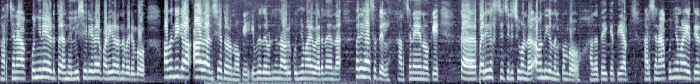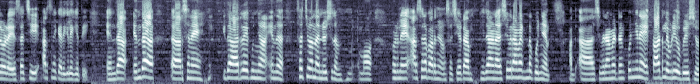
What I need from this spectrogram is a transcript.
അർച്ചന കുഞ്ഞിനെ എടുത്ത് നെല്ലിശ്ശേരിയുടെ പടി കടന്ന് വരുമ്പോ അവന്തിക ആകെ അതിശയത്തോടെ നോക്കി. ഇവിടെ എവിടെ നിന്ന് ഒരു കുഞ്ഞുമായി വരുന്നതെന്ന് പരിഹാസത്തിൽ അർച്ചനയെ നോക്കി. പരിഹസിച്ച് ചിരിച്ചുകൊണ്ട് അവന്തിക നിൽക്കുമ്പോ അകത്തേക്ക് എത്തിയ അർച്ചന കുഞ്ഞുമായി എത്തിയതോടെ സച്ചി അർച്ചനയ്ക്ക് അരികിലേക്ക് എത്തി എന്താ എന്താ ആ, അർച്ചനെ? ഇത് ആരുടെ കുഞ്ഞ? എന്ന് സച്ചി വന്ന് അന്വേഷിച്ചതും ഉടനെ അർച്ചന പറഞ്ഞു ശശിയേട്ടാ ഇതാണ് ശിവരാമേട്ടന്റെ കുഞ്ഞ്. ശിവരാമേട്ടൻ കുഞ്ഞിനെ കാട്ടിൽ എവിടെയോ ഉപേക്ഷിച്ചു.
